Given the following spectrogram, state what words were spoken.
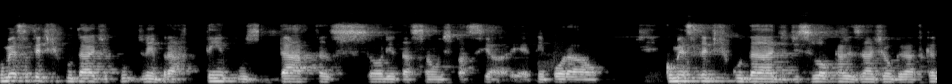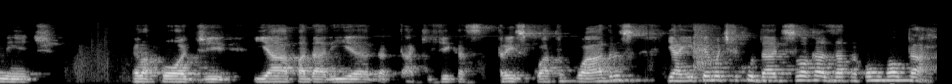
começa a ter dificuldade de lembrar tempos, datas, orientação espacial, é, temporal, começa a ter dificuldade de se localizar geograficamente. Ela pode ir à padaria, aqui fica três, quatro quadras, e aí tem uma dificuldade de se localizar para como voltar.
